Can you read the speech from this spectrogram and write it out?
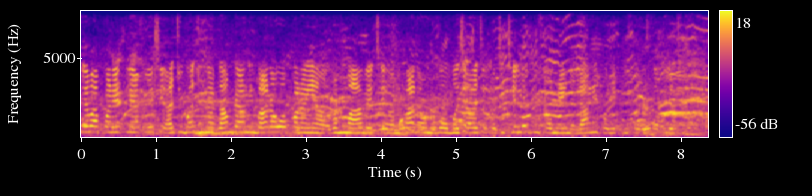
સેવા પણ એટલી આપીએ છીએ. આજુબાજુના ગામડાની બાળાઓ પણ અહીંયા રમવા આવે છે અને બાળાઓને બહુ મજા આવે છે. પછી છેલ્લે દિવસે અમે એને લાણી પણ એટલી સરસ આપીએ છીએ.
